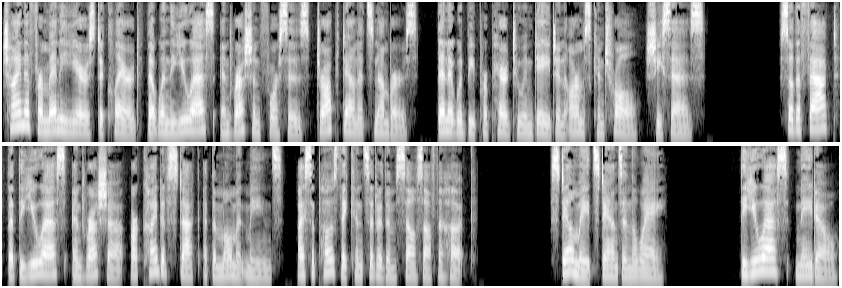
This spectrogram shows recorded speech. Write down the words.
China for many years declared that when the US and Russian forces dropped down its numbers, then it would be prepared to engage in arms control, she says. So the fact that the US and Russia are kind of stuck at the moment means, I suppose they consider themselves off the hook. Stalemate stands in the way. The US, NATO,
